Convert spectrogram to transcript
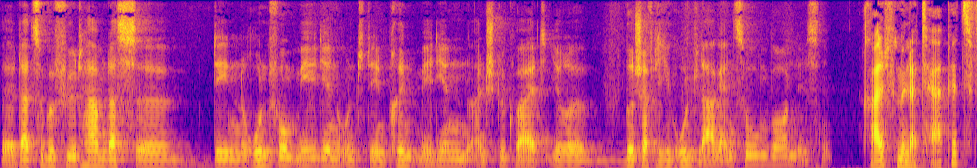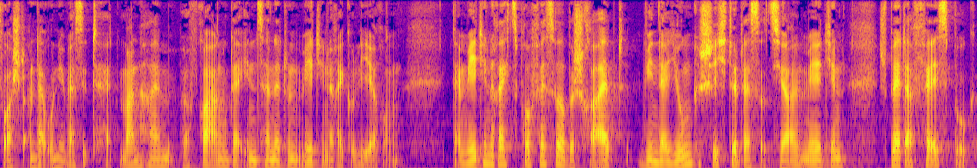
dazu geführt haben, dass den Rundfunkmedien und den Printmedien ein Stück weit ihre wirtschaftliche Grundlage entzogen worden ist. Ralf Müller-Terpitz forscht an der Universität Mannheim über Fragen der Internet- und Medienregulierung. Der Medienrechtsprofessor beschreibt, wie in der jungen Geschichte der sozialen Medien später Facebook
